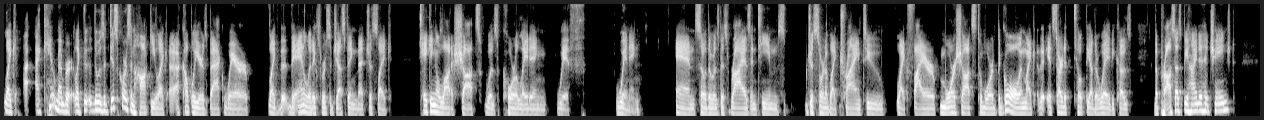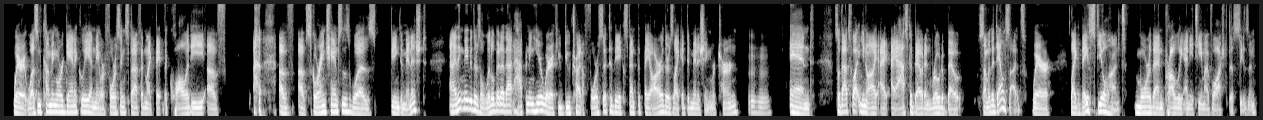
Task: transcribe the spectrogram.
like I, I can't remember like th- there was a discourse in hockey like a, a couple years back where like the, the analytics were suggesting that just like taking a lot of shots was correlating with winning and so there was this rise in teams just sort of like trying to like fire more shots toward the goal. And like it started to tilt the other way because the process behind it had changed where it wasn't coming organically and they were forcing stuff. And like the, the quality of of of scoring chances was being diminished. And i think maybe there's a little bit of that happening here where if you do try to force it to the extent that they are there's like a diminishing return. Mm-hmm. And so that's why you know I, I asked about and wrote about some of the downsides where like they steal hunt more than probably any team I've watched this season,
